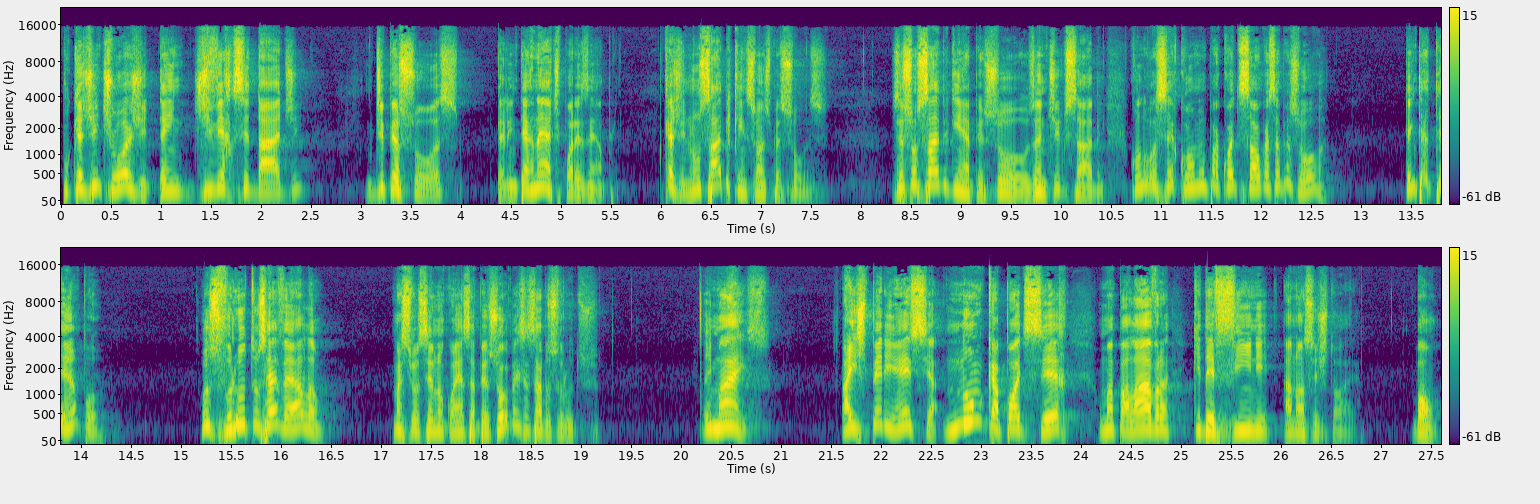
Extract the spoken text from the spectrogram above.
Porque a gente hoje tem diversidade de pessoas pela internet, por exemplo. Porque a gente não sabe quem são as pessoas. Você só sabe quem é a pessoa, os antigos sabem, quando você come um pacote de sal com essa pessoa. Tem que ter tempo. Os frutos revelam. Mas se você não conhece a pessoa, como é que você sabe os frutos? E mais, a experiência nunca pode ser uma palavra que define a nossa história. Bom,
